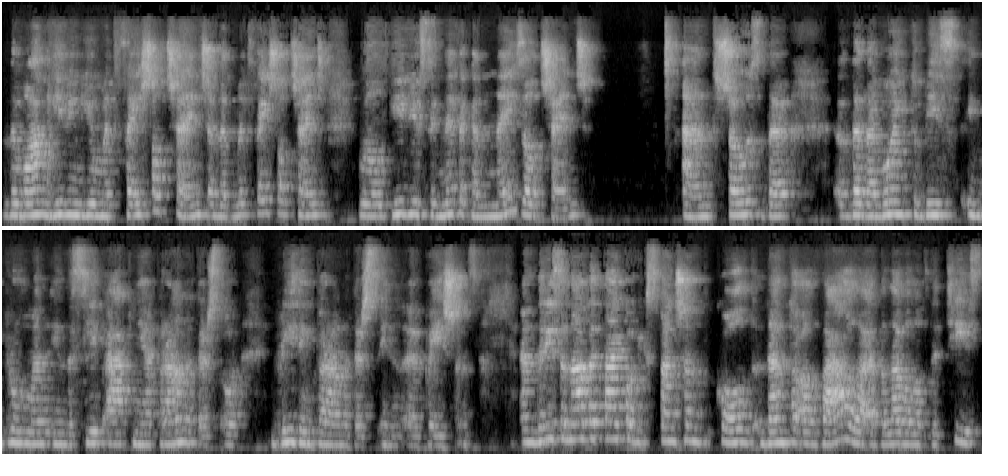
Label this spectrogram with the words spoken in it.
the one giving you midfacial change and that midfacial change will give you significant nasal change and shows the, that are going to be improvement in the sleep apnea parameters or breathing parameters in uh, patients. And there is another type of expansion called dental alveolar at the level of the teeth.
